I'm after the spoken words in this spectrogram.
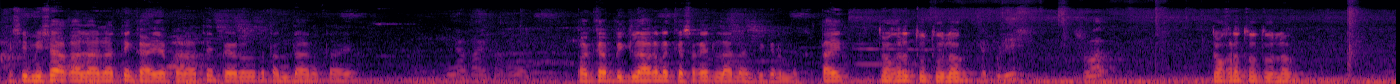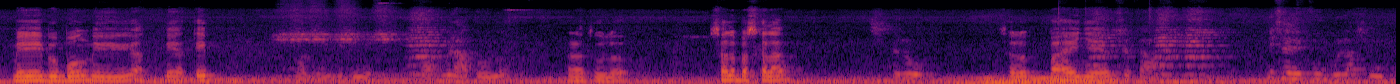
kasi misa akala natin kaya pa natin, pero matanda na tayo. hindi na kahit ako. Pagka bigla ka nagkasakit, lalo, hindi ka na... Kahit doon ka na tutulog, Sa polis, SWAT, doon ka na tutulog. May bubong, may, at may niya. Ako natulog, na natulog. Sa labas ka lang? pero Sa bahay niya yun? sa taas. Isa yung kubo lang, kubo.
